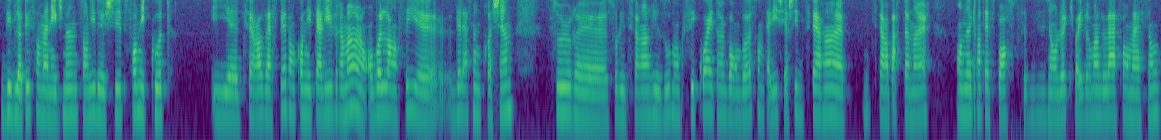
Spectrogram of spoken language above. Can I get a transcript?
développer son management, son leadership, son écoute, et euh, différents aspects. Donc, on est allé vraiment, on va le lancer euh, dès la semaine prochaine sur, euh, sur les différents réseaux. Donc, c'est quoi être un bon boss? On est allé chercher différents, différents partenaires. On a grand espoir sur cette division-là qui va être vraiment de la formation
